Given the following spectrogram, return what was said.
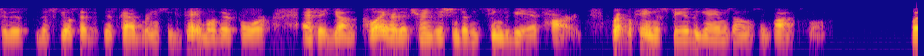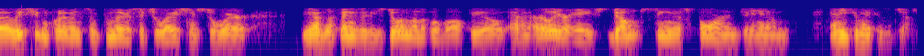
to this the skill set that this guy brings to the table. Therefore, as a young player, that transition doesn't seem to be as hard. Replicating the speed of the game is almost impossible, but at least you can put him in some familiar situations to where you know the things that he's doing on the football field at an earlier age don't seem as foreign to him, and he can make his adjustments.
